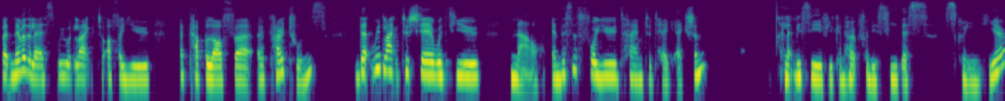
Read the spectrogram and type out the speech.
But nevertheless, we would like to offer you a couple of uh, uh cartoons that we'd like to share with you now. And this is for you time to take action. Let me see if you can hopefully see this screen here.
